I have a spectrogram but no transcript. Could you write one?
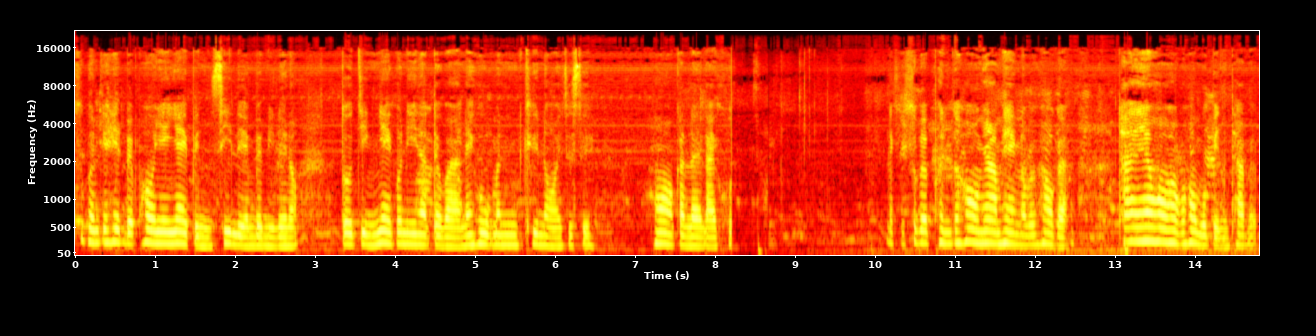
คือเพิ่นก็เฮ็ดแบบห่อใหญ่ๆเป็นสี่เหลี่ยมแบบนี้เลยเนาะตัวจริงใหญ่กว่านี้นะแต่ว่าในรูปมันคือน้อยซื่อๆห่อกันหลายๆคน แล้วก็คือแบบเพิ่นก็ห้องงามแฮงเนาะแบบเฮาก็ถ้าให้เฮาเฮาก็ห้องบ่เป็นถ้าแบบ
